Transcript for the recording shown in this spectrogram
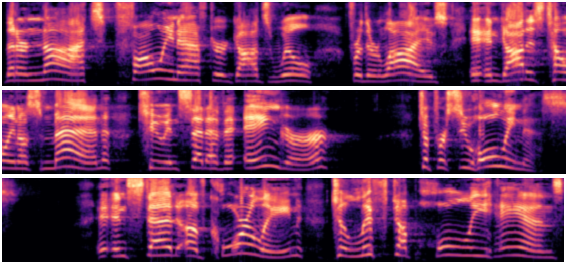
that are not following after God's will for their lives. And God is telling us men to, instead of anger, to pursue holiness. Instead of quarreling, to lift up holy hands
